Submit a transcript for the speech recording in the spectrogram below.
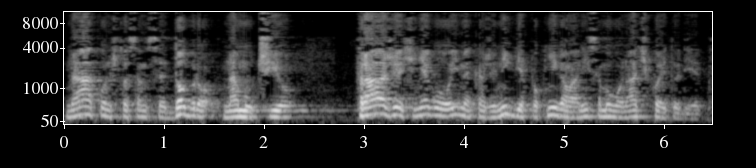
nakon što sam se dobro namučio tražeći njegovo ime, kaže, nigdje po knjigama nisam mogao naći koje je to dijete.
